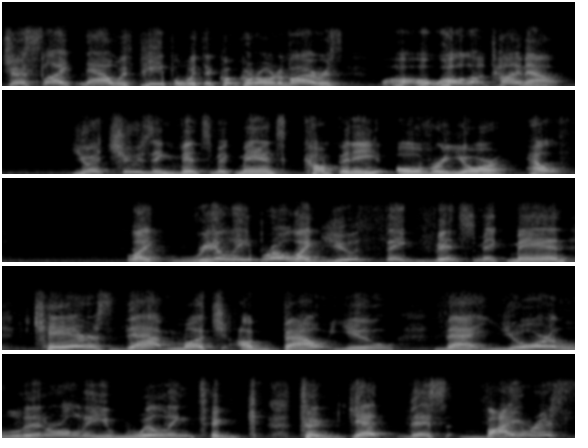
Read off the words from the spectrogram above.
Just like now with people with the coronavirus. Ho- ho- Hold on, time out. You're choosing Vince McMahon's company over your health? Like, really, bro? Like, you think Vince McMahon cares that much about you that you're literally willing to to get this virus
